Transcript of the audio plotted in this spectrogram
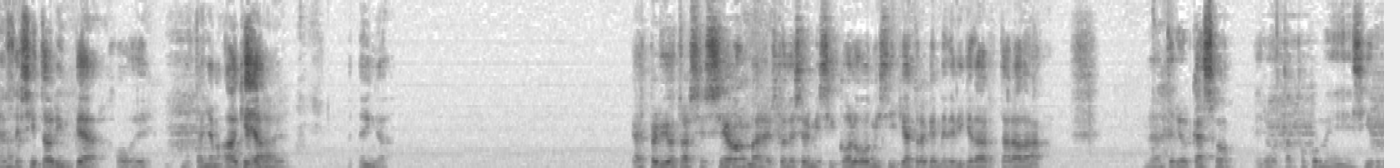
Necesito limpiar. Joder. Me están llamando. Ah, aquí hay algo. Venga. Has perdido otra sesión. Vale, esto debe ser mi psicólogo, mi psiquiatra, que me debí quedar tarada en el anterior caso, pero tampoco me sirve.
